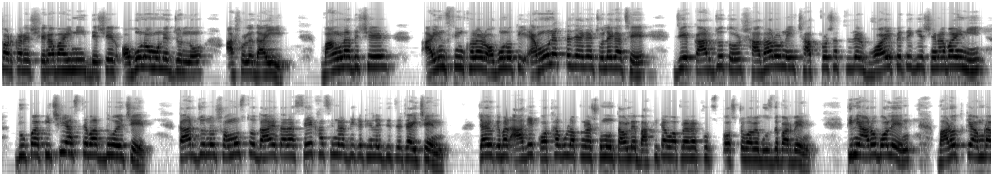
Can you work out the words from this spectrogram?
সরকারের সেনাবাহিনী দেশের অবনমনের জন্য আসলে দায়ী। বাংলাদেশে আইন শৃঙ্খলার অবনতি এমন একটা জায়গায় চলে গেছে যে কার্যত সাধারণ এই ছাত্রছাত্রীদের ভয় পেতে গিয়ে সেনাবাহিনী দুপা পিছিয়ে আসতে বাধ্য হয়েছে। তার জন্য সমস্ত দায় তারা শেখ হাসিনার দিকে ঠেলে দিতে চাইছেন। যাই হোক, এবার আগে কথাগুলো আপনারা শুনুন, তাহলে বাকিটাও আপনারা খুব স্পষ্টভাবে বুঝতে পারবেন। তিনি আরও বলেন, ভারতকে আমরা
